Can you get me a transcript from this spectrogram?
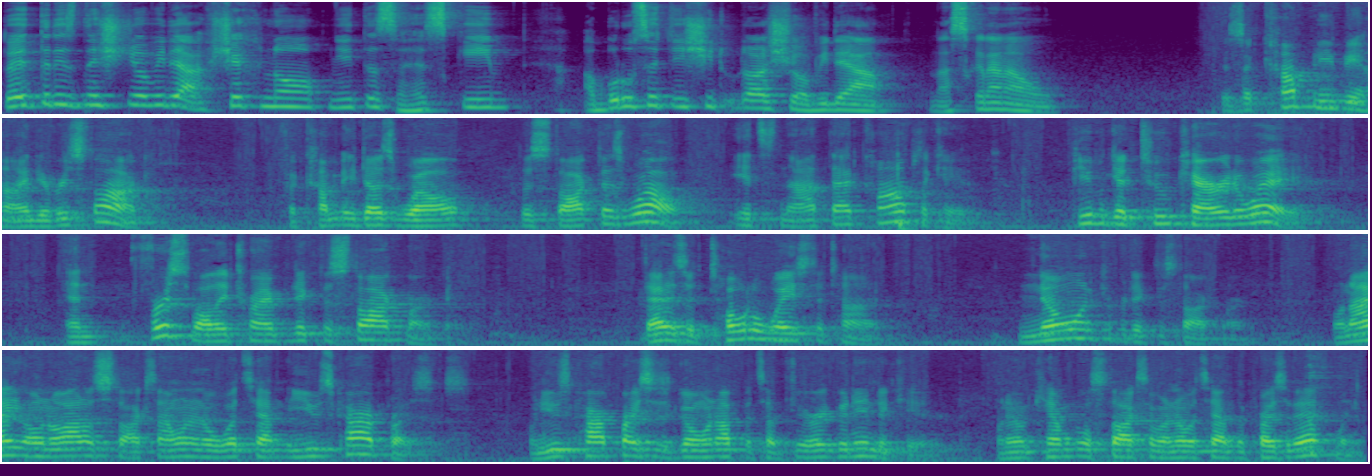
To je tedy z dnešního videa všechno, mějte se hezky a budu se těšit u dalšího videa. Naschledanou. There's a company behind every stock. If a company does well, the stock does well. It's not that complicated. People get too carried away. And first of all, they try and predict the stock market. That is a total waste of time. No one can predict the stock market. When I own auto stocks, I want to know what's happening to used car prices. When used car prices are going up, it's a very good indicator. When I own chemical stocks, I want to know what's happening to the price of ethylene.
